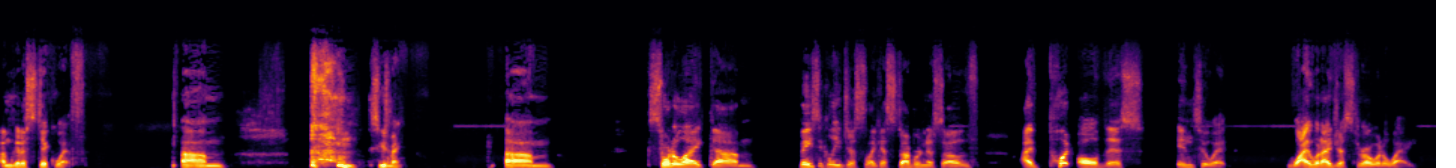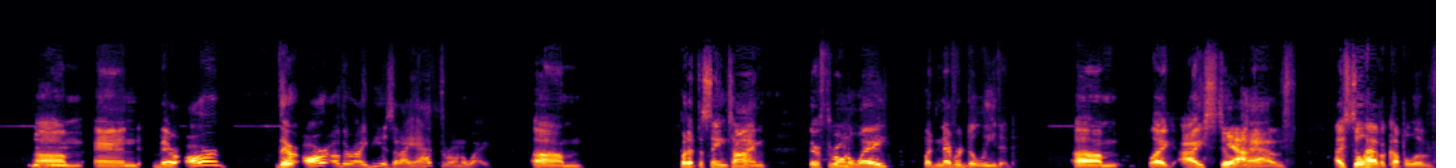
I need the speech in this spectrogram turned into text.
I'm going to stick with. Um, excuse me. Um, sort of like um, basically just like a stubbornness of I've put all this into it. Why would I just throw it away? Mhm. um, and there are there are other ideas that I had thrown away, um, but at the same time, they're thrown away but never deleted. Um, like I still Yeah. have I still have a couple of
